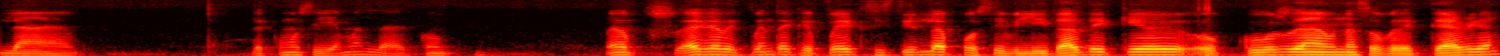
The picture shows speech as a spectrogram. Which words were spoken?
la, ¿cómo se llama? La bueno, pues haga de cuenta que puede existir la posibilidad de que ocurra una sobrecarga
